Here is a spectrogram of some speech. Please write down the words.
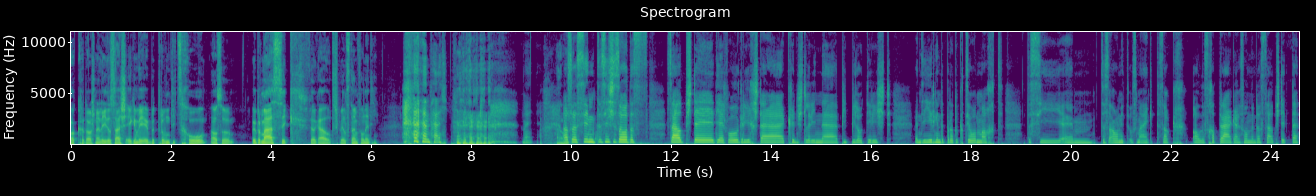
Hacke da schnell ein, du sagst, irgendwie über die Runde zu kommen. Also übermäßig viel Geld spielt es in dem Fall nicht ein. Nein. Nein. Also es, sind, es ist so, dass selbst die, die erfolgreichsten Künstlerinnen, Pipilotirist, wenn sie irgendeine Produktion macht, dass sie ähm, das auch nicht aus dem eigenen Sack alles kann tragen kann, sondern dass selbst dort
